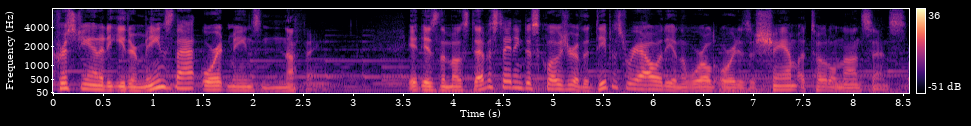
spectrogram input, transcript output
Christianity either means that or it means nothing. It is the most devastating disclosure of the deepest reality in the world, or it is a sham, a total nonsense.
